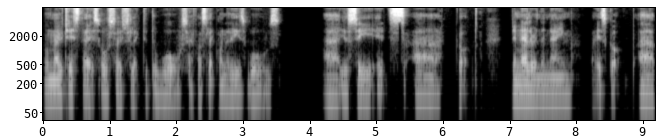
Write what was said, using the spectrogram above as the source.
you'll notice that it's also selected the wall. So if I select one of these walls, uh, you'll see it's uh, got Janela in the name, but it's got uh,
